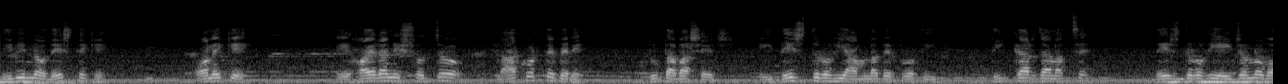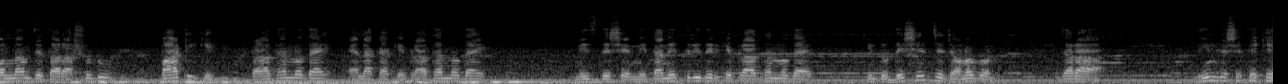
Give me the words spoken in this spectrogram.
বিভিন্ন দেশ থেকে অনেকে এই হয়রানি সহ্য না করতে পেরে দূতাবাসের এই দেশদ্রোহী আমলাদের প্রতি ধিক্কার জানাচ্ছে। দেশদ্রোহী এই জন্য বললাম যে তারা শুধু পার্টিকে প্রাধান্য দেয়, এলাকাকে প্রাধান্য দেয়, নিজ দেশের নেতা নেত্রীদেরকে প্রাধান্য দেয়, কিন্তু দেশের যে জনগণ, যারা ভিন দেশে থেকে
